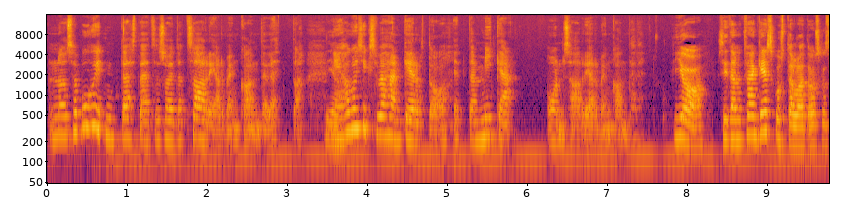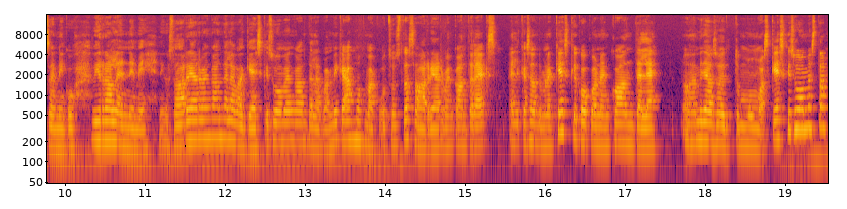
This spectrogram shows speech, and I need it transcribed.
No sä puhuit nyt tästä, että sä soitat Saarijärven kanteletta. Niin Joo. Niin haluaisitko vähän kertoa, että mikä on Saarijärven kantele? Joo. Siitä on nyt vähän keskustelua, että olisiko se niinku virallinen nimi niinku Saarijärven kantele vai Keski-Suomen kantele vai mikä, mutta mä kutsun sitä Saarijärven kanteleeksi. Eli se on tämmöinen keskikokoinen kantele, mitä on soitettu muun muassa Keski-Suomesta.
